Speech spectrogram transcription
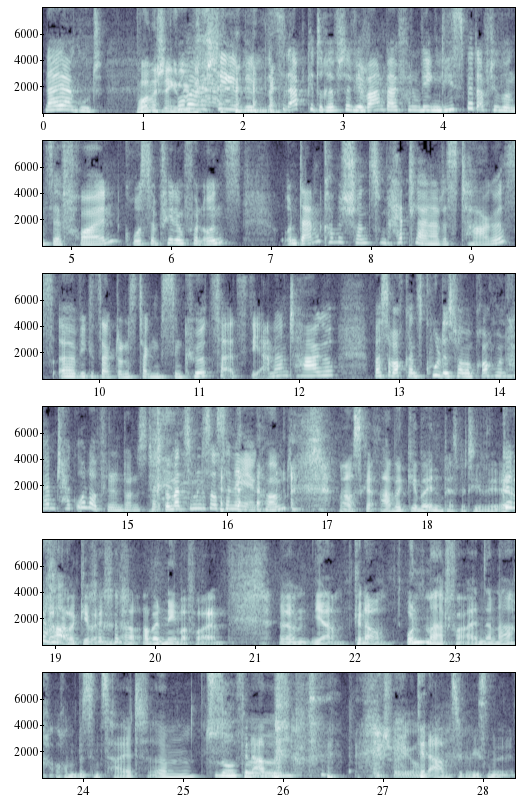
Naja, gut. Wo haben wir stehen Wo geblieben? wir stehen geblieben? Ein bisschen abgedriftet. Wir waren bei von wegen Lisbeth, auf die wir uns sehr freuen. Große Empfehlung von uns. Und dann komme ich schon zum Headliner des Tages. Äh, wie gesagt, Donnerstag ein bisschen kürzer als die anderen Tage. Was aber auch ganz cool ist, weil man braucht nur einen halben Tag Urlaub für den Donnerstag, wenn man zumindest aus der Nähe kommt. Aus Arbeitgeberinnenperspektive. Äh, Genau. Arbe- Arbeitgeberinnen, Ar- Arbeitnehmer vor allem. Ähm, ja, genau. Und man hat vor allem danach auch ein bisschen Zeit, ähm, Zu saufen. den, Abend, Entschuldigung. den Abend zu genießen.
